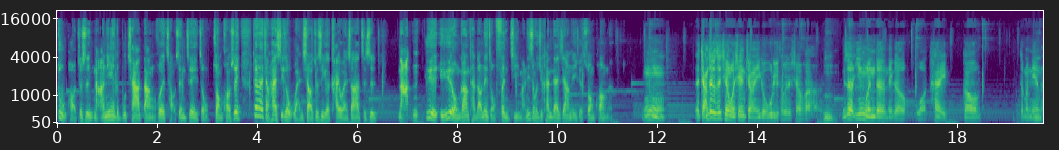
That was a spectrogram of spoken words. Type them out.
度哈，就是拿捏的不恰当，或者产生这种状况。所以对他来讲，它也是一个玩笑，就是一个开玩笑，他只是拿越越我们刚刚谈到那种愤激嘛，你怎么去看待这样的一个状况呢？嗯。呃，讲这个之前，我先讲一个无厘头的笑话好了。嗯，你知道英文的那个“我太高”怎么念呢？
